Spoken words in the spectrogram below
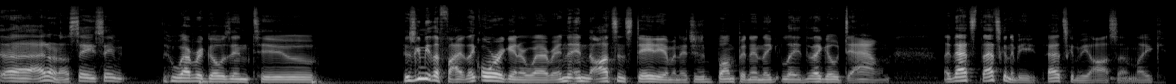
uh, i don't know say say whoever goes into who's going to be the five like oregon or whatever in, in Autzen stadium and it's just bumping and they they, they go down like that's that's going to be that's going to be awesome like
